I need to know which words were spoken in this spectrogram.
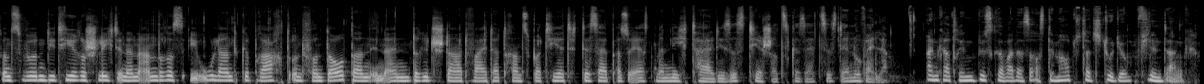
Sonst würden die Tiere schlicht in ein anderes EU-Land gebracht und von dort dann in einen Drittstaat weiter transportiert. Deshalb also erstmal nicht Teil dieses Tierschutzgesetzes der Novelle. Ann-Kathrin Büsker war das aus dem Hauptstadtstudio. Vielen Dank.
